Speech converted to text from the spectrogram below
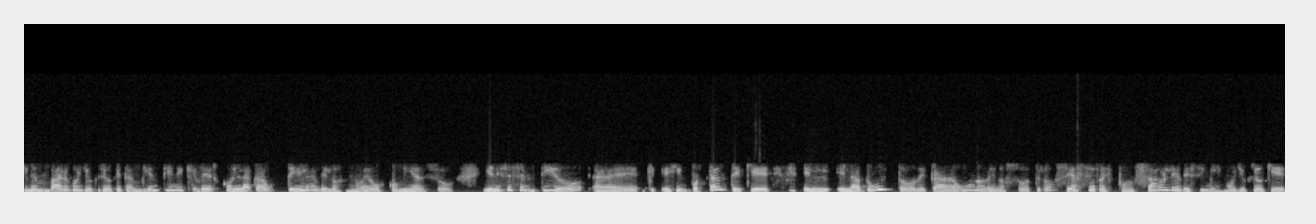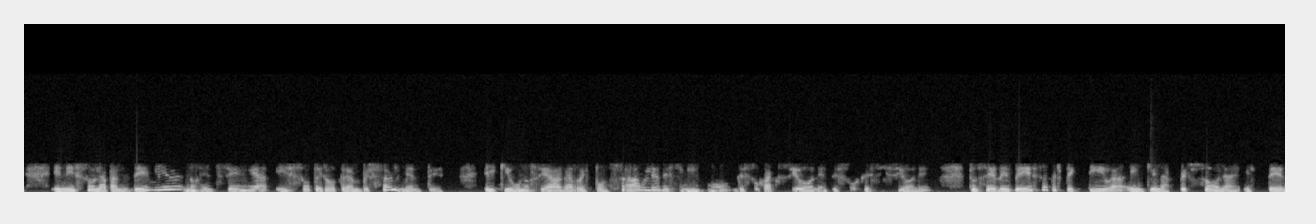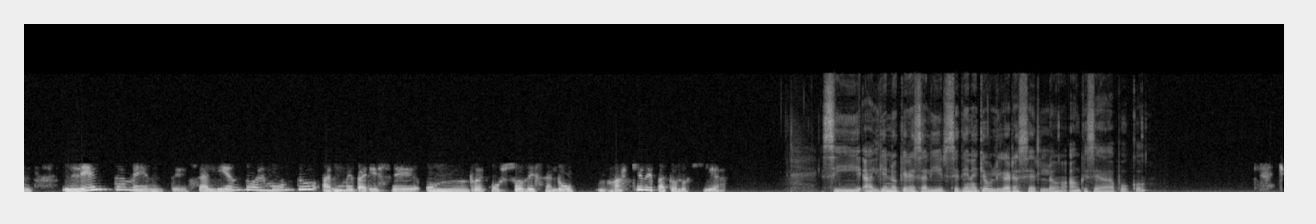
sin embargo, yo creo que también tiene que ver con la cautela de los nuevos comienzos. Y en ese sentido, eh, es importante que el, el adulto de cada uno de nosotros se hace responsable de sí mismo. Yo creo que en eso la pandemia nos enseña eso, pero transversalmente el que uno se haga responsable de sí mismo, de sus acciones, de sus decisiones, entonces, desde esa perspectiva en que las personas estén lentamente saliendo al mundo, a mí me parece un recurso de salud, más que de patología. Si alguien no quiere salir, ¿se tiene que obligar a hacerlo, aunque sea a poco?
